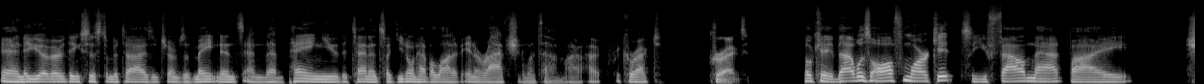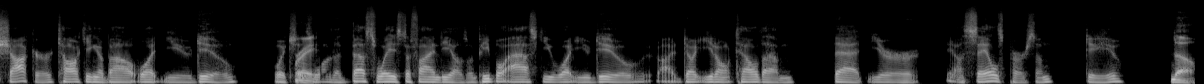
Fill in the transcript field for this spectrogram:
And you have everything systematized in terms of maintenance and them paying you, the tenants. Like you don't have a lot of interaction with them, I, I, correct? Correct. Okay, that was off market. So you found that by shocker talking about what you do, which right. is one of the best ways to find deals. When people ask you what you do, I don't you don't tell them that you're a salesperson, do you? No.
